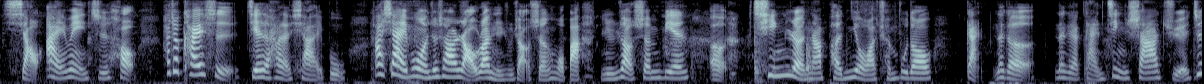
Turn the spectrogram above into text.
小暧昧之后，他就开始接着他的下一步。他下一步呢，就是要扰乱女主角生活，把女主角身边呃亲人啊、朋友啊，全部都赶那个那个赶尽杀绝。就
